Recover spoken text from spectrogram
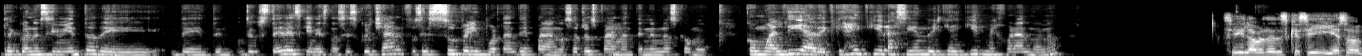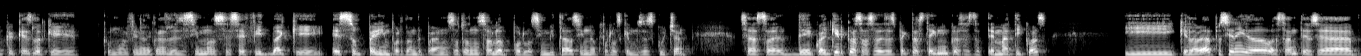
reconocimiento de, de, de, de ustedes quienes nos escuchan, pues es súper importante para nosotros para mantenernos como, como al día de qué hay que ir haciendo y qué hay que ir mejorando, ¿no? Sí, la verdad es que sí, y eso creo que es lo que como al final cuando les decimos ese feedback que es súper importante para nosotros, no solo por los invitados, sino por los que nos escuchan. O sea, de cualquier cosa, o de aspectos técnicos hasta temáticos. Y que la verdad pues sí han ayudado bastante. O sea,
